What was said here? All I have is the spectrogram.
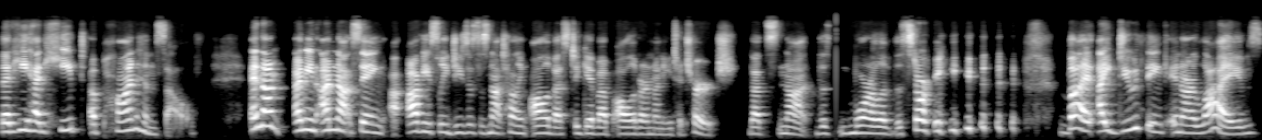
that he had heaped upon himself. And I'm, I mean, I'm not saying, obviously, Jesus is not telling all of us to give up all of our money to church. That's not the moral of the story. but I do think in our lives,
